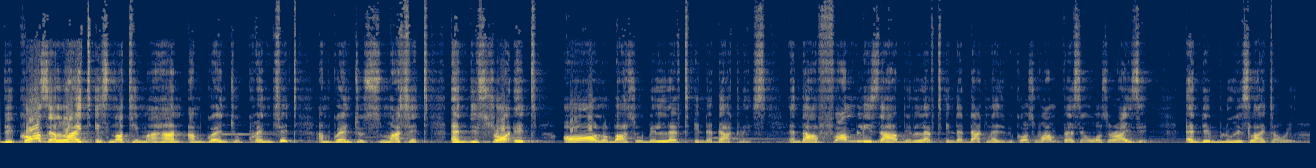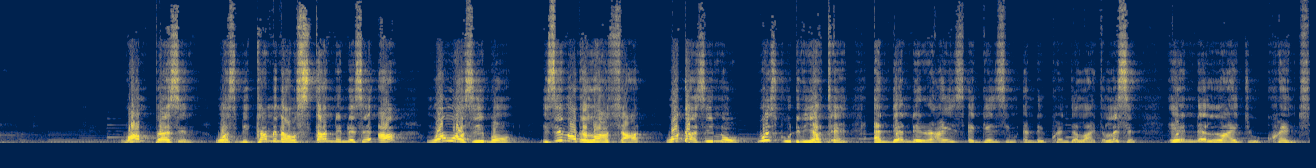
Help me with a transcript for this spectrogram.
because the light is not in my hand, I'm going to quench it, I'm going to smash it and destroy it, all of us will be left in the darkness. And our families that have been left in the darkness because one person was rising and they blew his light away. One person was becoming outstanding. They say, Ah, when was he born? Is he not the last child? What does he know? Which school did he attend? And then they rise against him and they quench the light. Listen, in the light you quench,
